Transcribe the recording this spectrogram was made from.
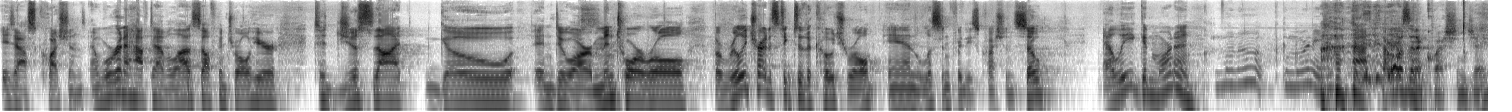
is ask questions. And we're going to have to have a lot of self control here to just not go and do our mentor role, but really try to stick to the coach role and listen for these questions. So, Ellie, good morning. Come on up. Good morning. That wasn't a question, Jay.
